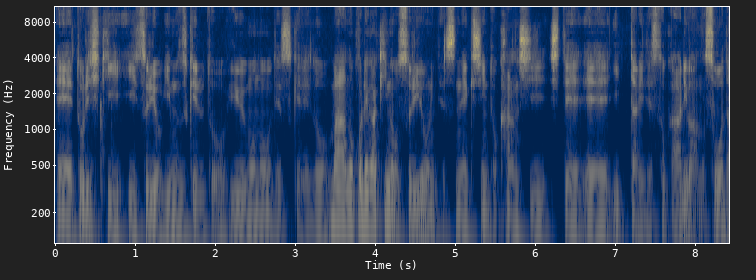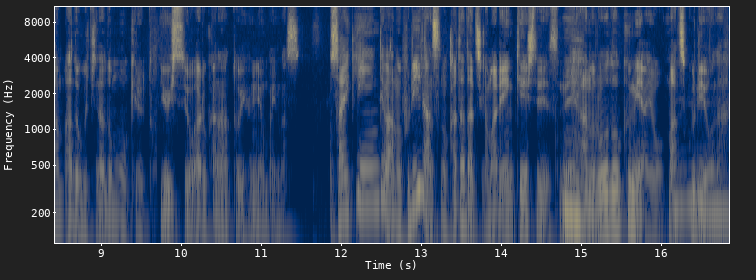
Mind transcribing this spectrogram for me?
えー、取引するよう義務付けるというものですけれど、まあ、あの、これが機能するようにですね、きちんと監視してい、えー、ったりですとか、あるいはあの相談窓口などを設けるという必要があるかなというふうに思います。最近ではあのフリーランスの方たちがまあ連携してですね、うん、あの労働組合をまあ作るような、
